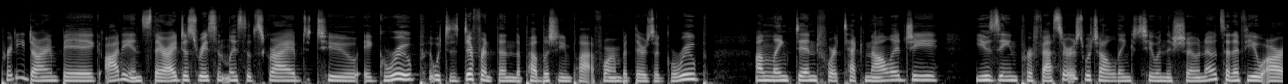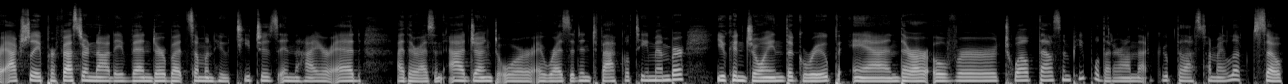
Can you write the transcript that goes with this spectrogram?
pretty darn big audience there. I just recently subscribed to a group, which is different than the publishing platform, but there's a group on LinkedIn for technology using professors, which I'll link to in the show notes. And if you are actually a professor, not a vendor, but someone who teaches in higher ed, either as an adjunct or a resident faculty member, you can join the group. And there are over 12,000 people that are on that group the last time I looked. So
